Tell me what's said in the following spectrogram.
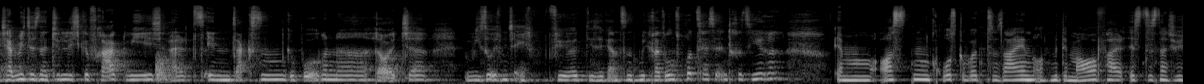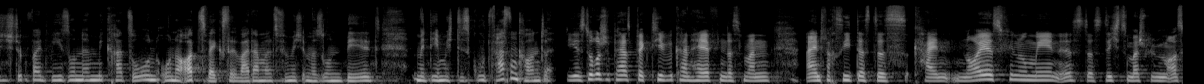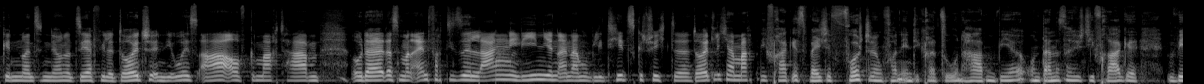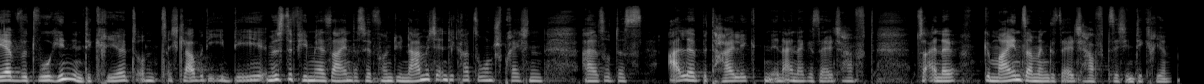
Ich habe mich das natürlich gefragt, wie ich als in Sachsen geborene Deutsche, wieso ich mich eigentlich für diese ganzen Migrationsprozesse interessiere im Osten groß geworden zu sein und mit dem Mauerfall ist es natürlich ein Stück weit wie so eine Migration ohne Ortswechsel, war damals für mich immer so ein Bild, mit dem ich das gut fassen konnte. Die historische Perspektive kann helfen, dass man einfach sieht, dass das kein neues Phänomen ist, dass sich zum Beispiel im ausgehenden 19. Jahrhundert sehr viele Deutsche in die USA aufgemacht haben oder dass man einfach diese langen Linien einer Mobilitätsgeschichte deutlicher macht. Die Frage ist, welche Vorstellung von Integration haben wir? Und dann ist natürlich die Frage, wer wird wohin integriert? Und ich glaube, die Idee müsste vielmehr sein, dass wir von dynamischer Integration sprechen, also dass alle Beteiligten in einer Gesellschaft zu einer gemeinsamen Gesellschaft sich integrieren.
